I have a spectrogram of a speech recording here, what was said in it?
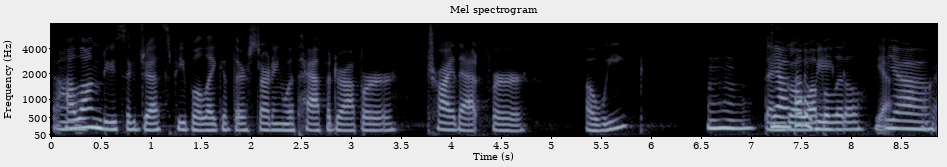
So, How long do you suggest people, like if they're starting with half a dropper, try that for a week, Mm-hmm. then yeah, go up a week. little? Yeah. Yeah. Okay.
